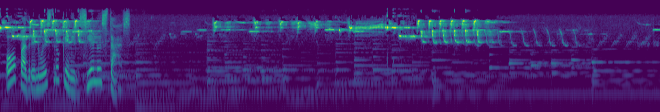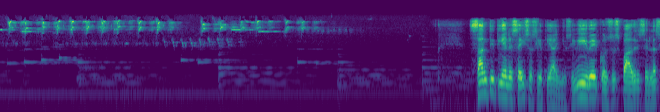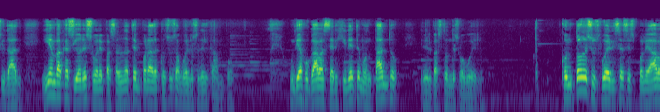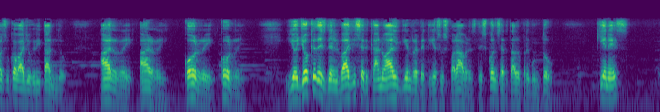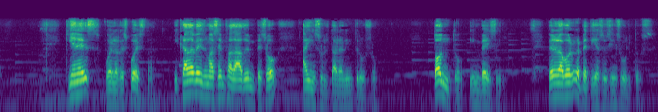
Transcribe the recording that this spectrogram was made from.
Oh Padre nuestro que en el cielo estás. Santi tiene seis o siete años y vive con sus padres en la ciudad y en vacaciones suele pasar una temporada con sus abuelos en el campo. Un día jugaba a ser jinete montando en el bastón de su abuelo. Con todas sus fuerzas espoleaba su caballo gritando, arre, arre, corre, corre. Y oyó que desde el valle cercano alguien repetía sus palabras. Desconcertado preguntó, ¿quién es? ¿Quién es? fue la respuesta, y cada vez más enfadado empezó a insultar al intruso. Tonto, imbécil. Pero la voz repetía sus insultos.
